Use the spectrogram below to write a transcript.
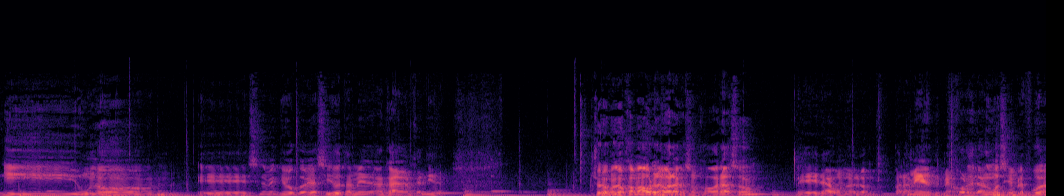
y uno, eh, si no me equivoco, había sido también acá en Argentina. Yo lo conozco a Mauro, la verdad que es un jugadorazo. Era uno de los, para mí, el mejor de Lanús siempre fue.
